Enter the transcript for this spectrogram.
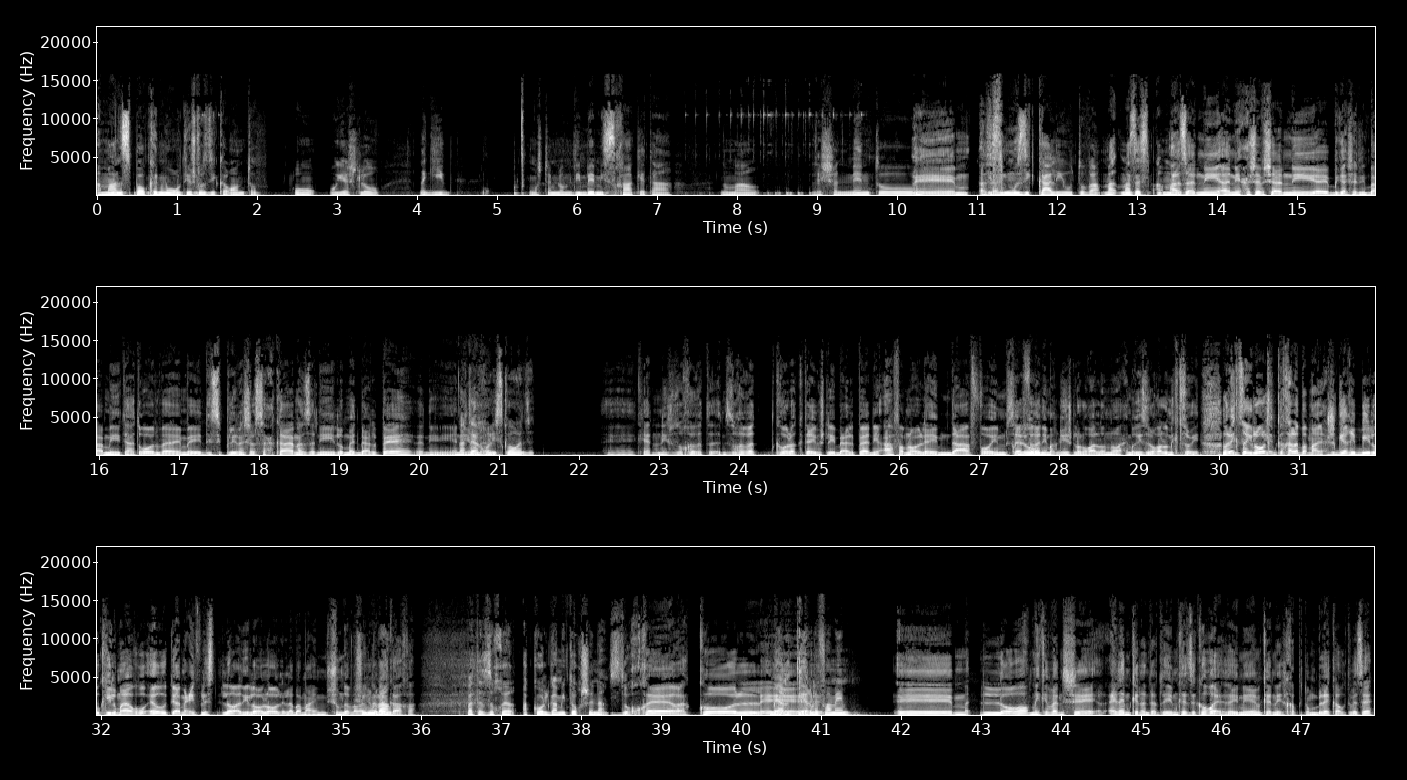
אמן ספוקן וורד, יש לו זיכרון טוב? או, או יש לו, נגיד, כמו שאתם לומדים במשחק, את ה... נאמר, לשנן טוב, אמ, אז איזה אני- מוזיקליות טובה. מה, מה זה אמן? אז אני, אני חושב שאני, אה, בגלל שאני בא מתיאטרון ומדיסציפלינה של שחקן, אז אני לומד בעל פה. ואני, ואתה אני, יכול לזכור את זה? אה, כן, אני זוכר, אני זוכר את כל הקטעים שלי בעל פה, אני אף פעם לא עולה עם דף או עם ספר, כלום? אני מרגיש לא נורא לא נוח, אני מרגיש שזה נורא לא מקצועי. לא מקצועי, לא עולים ככה לבמה, אני חושב שגרי בילו כאילו היה רואה אותי, היה מעיף לי, לא, אני לא, לא עולה לבמה עם שום דבר, שום אני עולה דבר? ככה. ואתה זוכר הכל, גם מתוך שינה? זוכר הכל. אה, מאלתר לפעמים? אמ, לא, מכיוון ש... אלא אם כן, אם כן זה קורה, זה אם אם כן יש לך פתאום blackout וזה.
